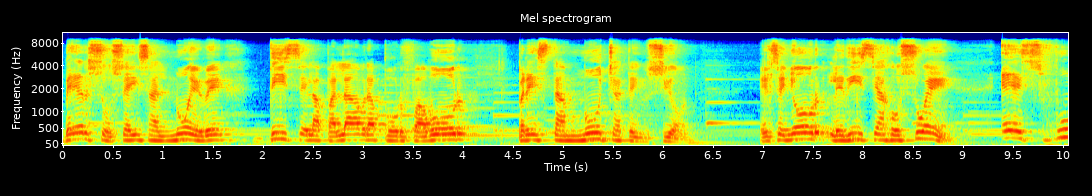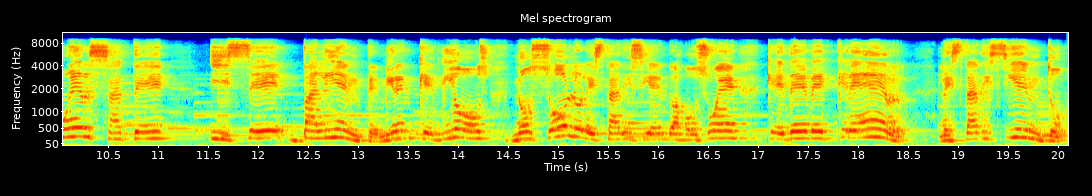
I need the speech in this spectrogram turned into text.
versos 6 al 9, dice la palabra, por favor, presta mucha atención. El Señor le dice a Josué, esfuérzate y sé valiente. Miren que Dios no solo le está diciendo a Josué que debe creer, le está diciendo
